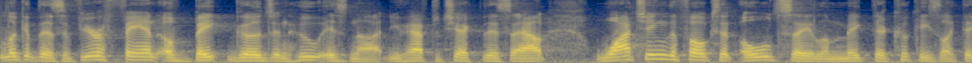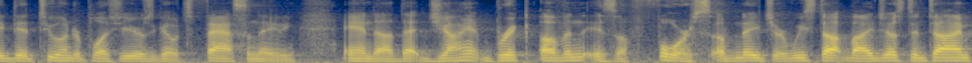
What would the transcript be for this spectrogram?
Look at this. If you're a fan of baked goods, and who is not, you have to check this out. Watching the folks at Old Salem make their cookies like they did 200 plus years ago, it's fascinating. And uh, that giant brick oven is a force of nature. We stopped by just in time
